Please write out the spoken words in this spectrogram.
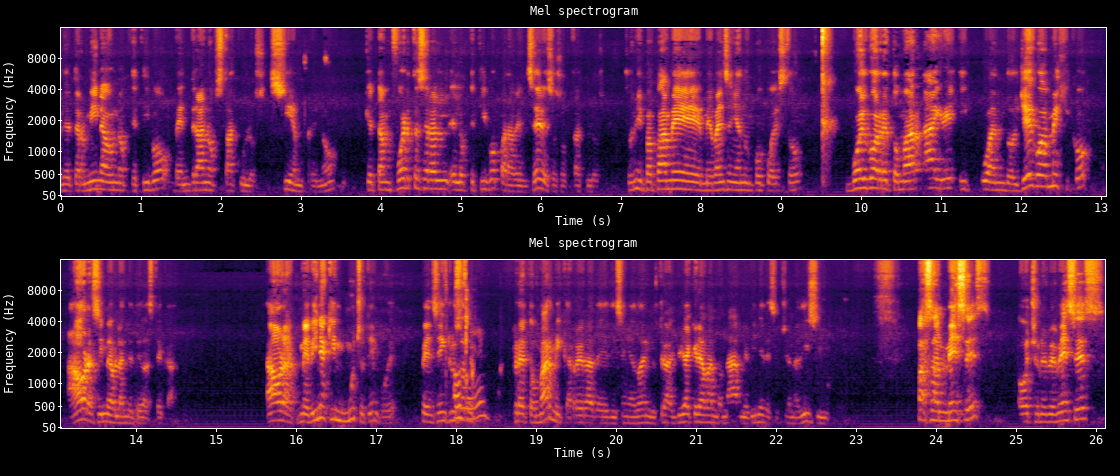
determina un objetivo, vendrán obstáculos, siempre, ¿no? ¿Qué tan fuerte será el, objetivo para vencer esos obstáculos? Entonces mi papá me, me va enseñando un poco esto, vuelvo a retomar aire y cuando llego a México, ahora sí me hablan de Tebasteca Ahora, me vine aquí mucho tiempo, ¿eh? Pensé incluso retomar mi carrera de diseñador industrial. Yo ya quería abandonar, me vine decepcionadísimo. Pasan meses, ocho, nueve meses,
